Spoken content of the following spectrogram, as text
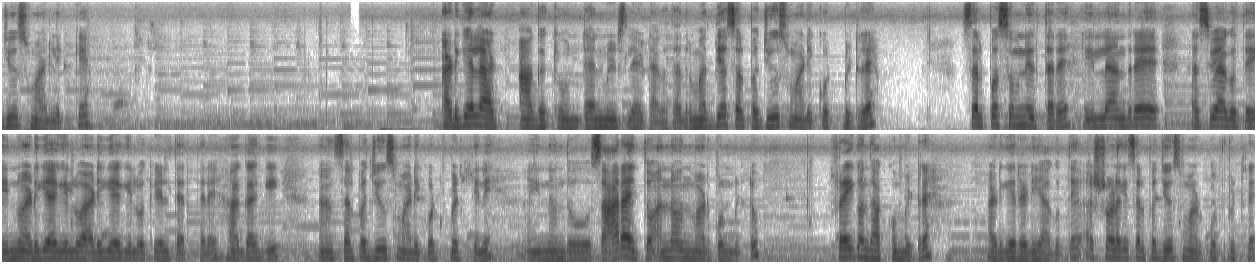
ಜ್ಯೂಸ್ ಮಾಡಲಿಕ್ಕೆ. ಅಡುಗೆ ಎಲ್ಲ ಆಗೋಕ್ಕೆ ಒಂದು ಟೆನ್ ಮಿನಿಟ್ಸ್ ಲೇಟ್ ಆಗುತ್ತೆ. ಅದ್ರ ಮಧ್ಯೆ ಸ್ವಲ್ಪ ಜ್ಯೂಸ್ ಮಾಡಿ ಕೊಟ್ಬಿಟ್ರೆ ಸ್ವಲ್ಪ ಸುಮ್ಮನಿರ್ತಾರೆ ಇಲ್ಲ ಅಂದರೆ ಹಸಿವೆ ಆಗುತ್ತೆ. ಇನ್ನೂ ಅಡುಗೆ ಆಗಿಲ್ವಾ ಅಡುಗೆ ಆಗಿಲ್ವಾ ಕೇಳ್ತಾ ಇರ್ತಾರೆ. ಹಾಗಾಗಿ ಸ್ವಲ್ಪ ಜ್ಯೂಸ್ ಮಾಡಿ ಕೊಟ್ಬಿಡ್ತೀನಿ. ಇನ್ನೊಂದು ಸಾರ ಇತ್ತು, ಅನ್ನ ಒಂದು ಮಾಡ್ಕೊಂಡ್ಬಿಟ್ಟು ಫ್ರೈಗೊಂದು ಹಾಕ್ಕೊಂಡ್ಬಿಟ್ರೆ ಅಡುಗೆ ರೆಡಿ ಆಗುತ್ತೆ. ಅಷ್ಟರೊಳಗೆ ಸ್ವಲ್ಪ ಜ್ಯೂಸ್ ಮಾಡಿಕೊಟ್ಬಿಟ್ರೆ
